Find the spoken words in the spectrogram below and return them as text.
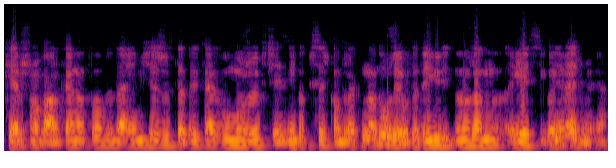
pierwszą walkę, no to wydaje mi się, że wtedy KSW może chcieć z nim podpisać kontrakt na dłużej, bo wtedy no, żaden jest go nie weźmie, nie?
